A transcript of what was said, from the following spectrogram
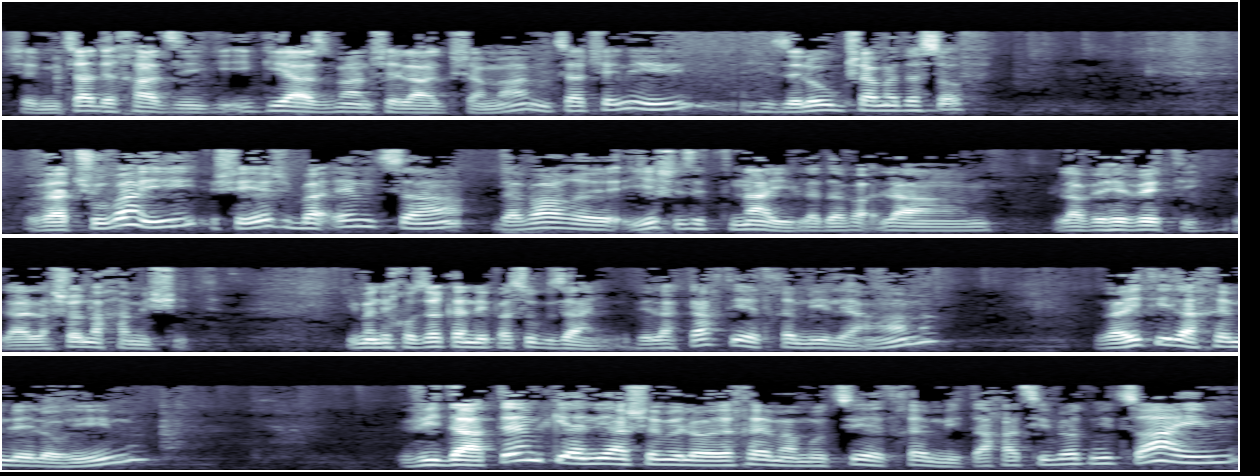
שמצד אחד זה הגיע הזמן של ההגשמה, מצד שני זה לא הוגשם עד הסוף. והתשובה היא שיש באמצע דבר, יש איזה תנאי לדבר, ל"והבאתי", ללשון החמישית. אם אני חוזר כאן לפסוק ז', ולקחתי אתכם לי לעם, והייתי לכם לאלוהים, וידעתם כי אני השם אלוהיכם המוציא אתכם מתחת סבלות מצרים,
